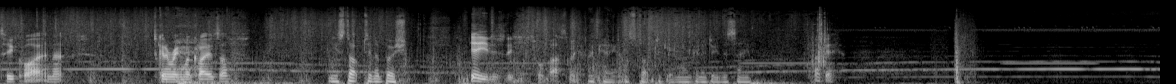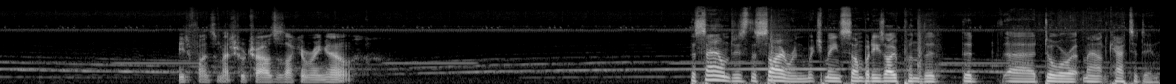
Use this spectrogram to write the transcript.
too quiet and that. Just gonna wring my clothes off. You stopped in a bush. Yeah, you just need to walk past me. Okay, I'll stop again. I'm going to do the same. Okay. Need to find some actual trousers I can wring out. The sound is the siren, which means somebody's opened the the uh, door at Mount Katahdin.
